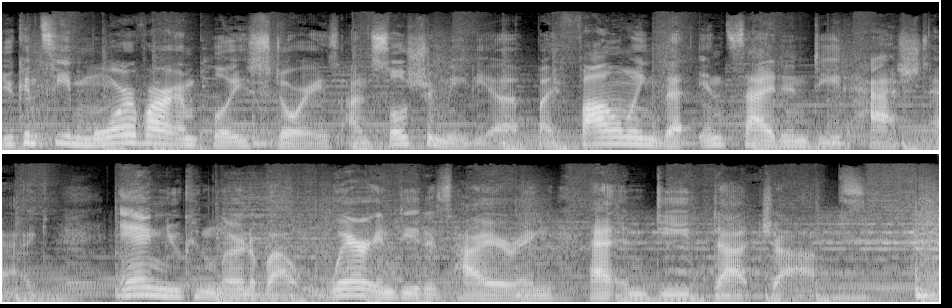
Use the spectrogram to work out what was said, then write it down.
You can see more of our employee stories on social media by following the Inside Indeed hashtag, and you can learn about where Indeed is hiring at Indeed.jobs.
